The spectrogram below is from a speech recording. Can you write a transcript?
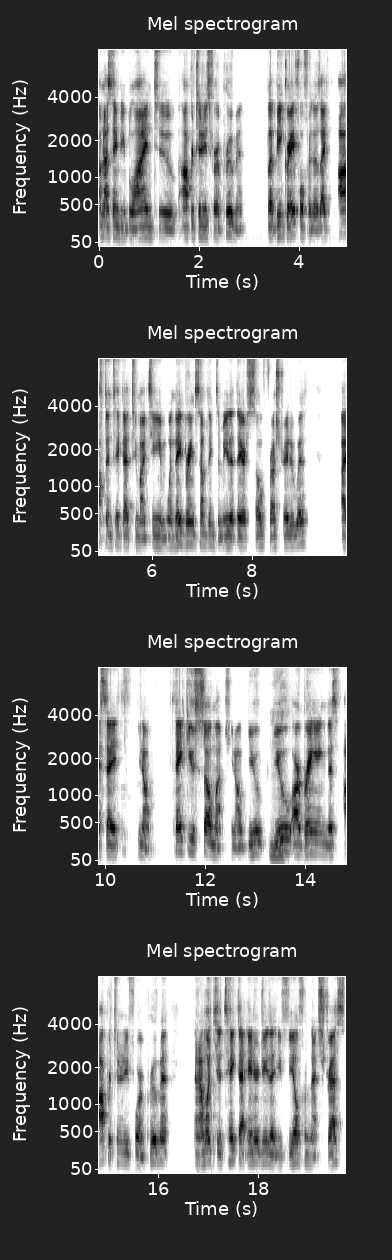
I'm not saying be blind to opportunities for improvement, but be grateful for those. I often take that to my team when they bring something to me that they are so frustrated with. I say, you know, thank you so much. You know, you mm. you are bringing this opportunity for improvement, and I want you to take that energy that you feel from that stress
